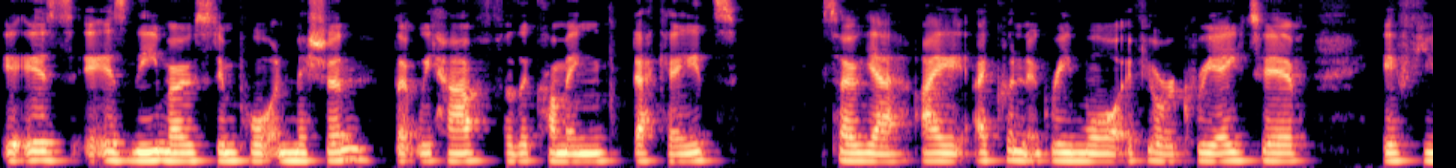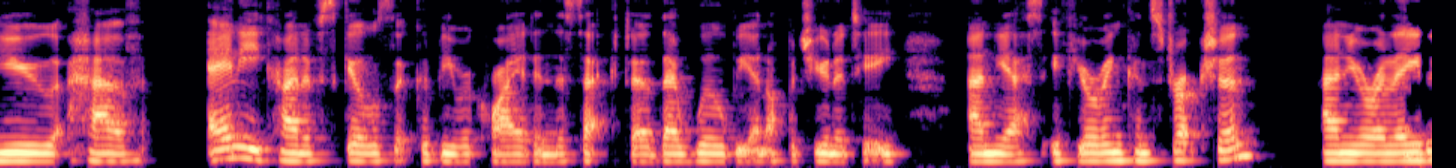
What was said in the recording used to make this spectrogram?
it is it is the most important mission that we have for the coming decades so yeah i i couldn't agree more if you're a creative if you have any kind of skills that could be required in the sector there will be an opportunity and yes, if you're in construction and you're a lady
